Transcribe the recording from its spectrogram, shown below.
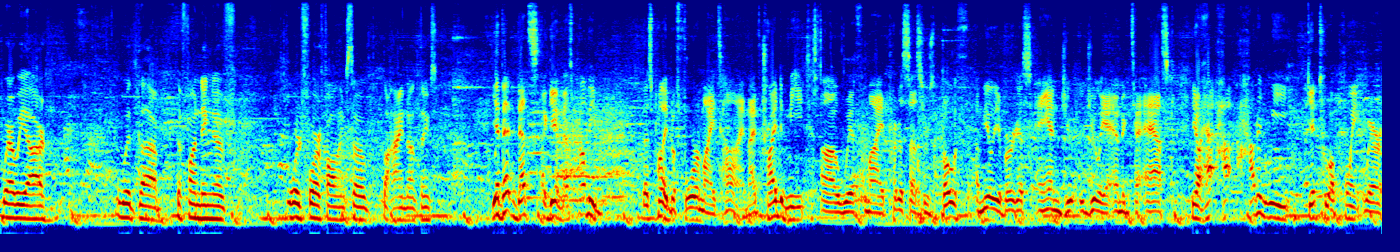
where we are with uh, the funding of Ward Four falling so behind on things? Yeah, that, that's again, that's probably that's probably before my time. I've tried to meet uh, with my predecessors, both Amelia Buragas and Ju- Julia Emig, to ask, you know, how, how, did we get to a point where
